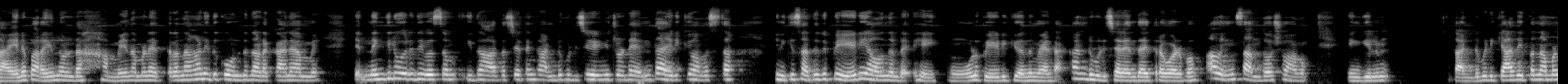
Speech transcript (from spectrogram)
നയന പറയുന്നുണ്ട് അമ്മേ നമ്മൾ എത്ര നാൾ ഇത് കൊണ്ട് നടക്കാനാ അമ്മ? എന്തെങ്കിലും ഒരു ദിവസം ഇത് ആദർശേട്ടൻ കണ്ടുപിടിച്ചു കഴിഞ്ഞിട്ടുണ്ട് എന്തായിരിക്കും അവസ്ഥ? എനിക്ക് സത്യത്തിൽ പേടിയാവുന്നുണ്ട്. ഹേയ് മോൾ പേടിക്കുമെന്നും വേണ്ട കണ്ടുപിടിച്ചാൽ എന്താ ഇത്ര കുഴപ്പം? അവനും സന്തോഷമാകും. എങ്കിലും കണ്ടുപിടിക്കാതെ ഇപ്പം നമ്മൾ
